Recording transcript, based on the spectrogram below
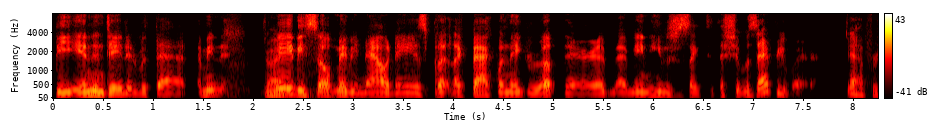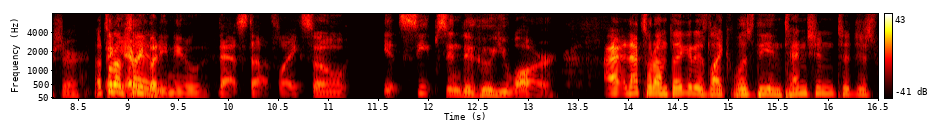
be inundated with that. I mean, Right. maybe so, maybe nowadays, but like back when they grew up there, I, I mean, he was just like, the shit was everywhere. Yeah, for sure. That's Like, what I'm everybody saying. Everybody knew that stuff. Like, so it seeps into who you are. I, that's what I'm thinking. Is like, was the intention to just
